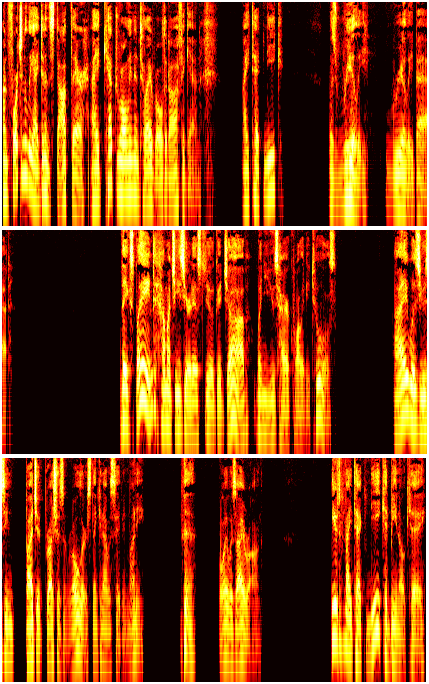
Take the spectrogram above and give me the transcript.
unfortunately, I didn't stop there. I kept rolling until I rolled it off again. My technique was really, really bad. They explained how much easier it is to do a good job when you use higher quality tools. I was using budget brushes and rollers thinking I was saving money. Boy, was I wrong. Even if my technique had been okay,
